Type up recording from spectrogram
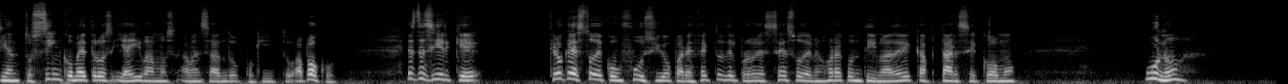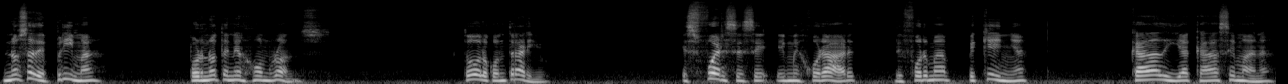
105 metros y ahí vamos avanzando poquito a poco. Es decir que creo que esto de Confucio para efectos del proceso de mejora continua debe captarse como uno, no se deprima por no tener home runs. Todo lo contrario. Esfuércese en mejorar de forma pequeña cada día, cada semana,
